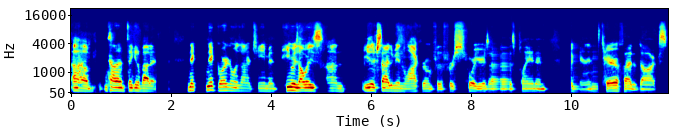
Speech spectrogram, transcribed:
Um, now that I'm thinking about it, Nick Nick Gordon was on our team and he was always on either side of me in the locker room for the first four years I was playing, and and he's terrified of dogs.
